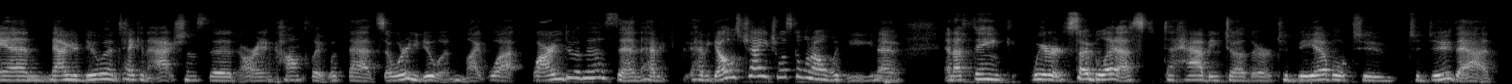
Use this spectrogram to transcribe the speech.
and now you're doing taking actions that are in conflict with that. So what are you doing? Like, what? Why are you doing this? And have have your goals changed? What's going on with you? You know, and I think we're so blessed to have each other to be able to to do that,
